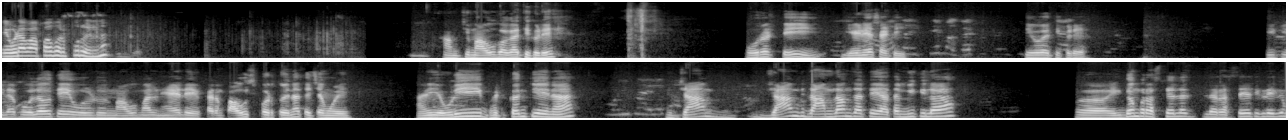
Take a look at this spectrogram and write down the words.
एवढा वापा भरपूर होईल ना? आमची माऊ बघा तिकडे. ओरडते घेण्यासाठी. ती बघा तिकडे. ती तिला बोलवते ओरडून. माऊ मला न्यायला कारण पाऊस पडतोय ना त्याच्यामुळे. आणि एवढी भटकंती आहे ना जाम जाम लांब लांब जाते. आता मी तिला एकदम रस्त्याला रस्त्याच्या तिकडे एकदम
